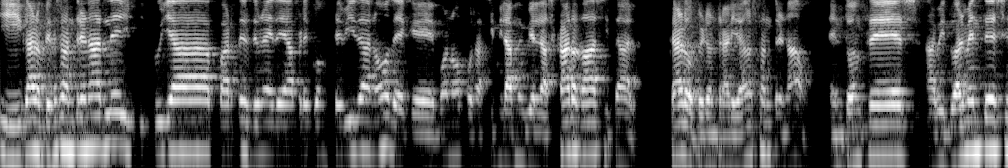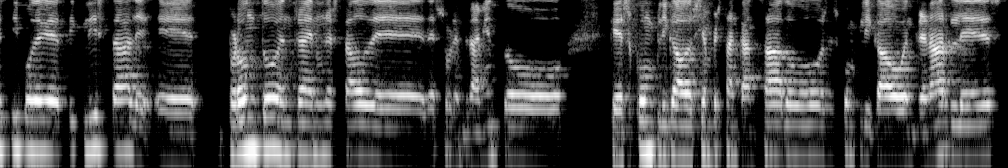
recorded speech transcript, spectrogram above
y claro, empiezas a entrenarle y, tú ya partes de una idea preconcebida, ¿no? De que, bueno, pues asimila muy bien las cargas y tal. Claro, pero en realidad no está entrenado. Entonces, habitualmente ese tipo de ciclista eh, pronto entra en un estado de, de, sobreentrenamiento que es complicado, siempre están cansados, es complicado entrenarles.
